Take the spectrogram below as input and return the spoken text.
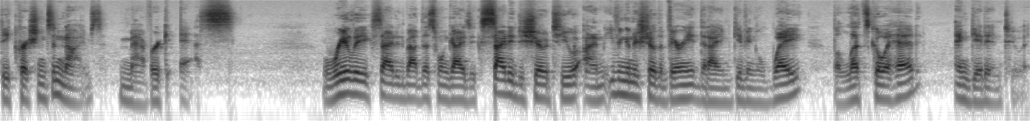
the Christensen Knives Maverick S. Really excited about this one, guys. Excited to show to you. I'm even going to show the variant that I am giving away, but let's go ahead and get into it.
